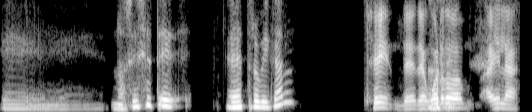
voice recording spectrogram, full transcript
Eh, no sé si este es tropical. Sí, de, de sé. acuerdo, ahí la,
